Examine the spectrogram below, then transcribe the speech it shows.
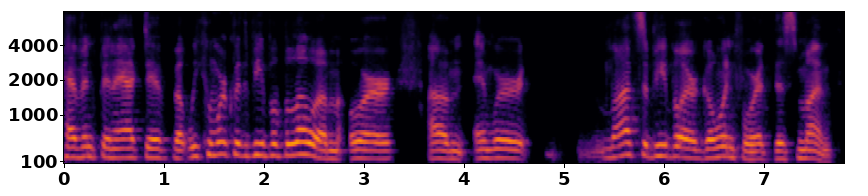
haven't been active but we can work with the people below them or um, and we're lots of people are going for it this month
